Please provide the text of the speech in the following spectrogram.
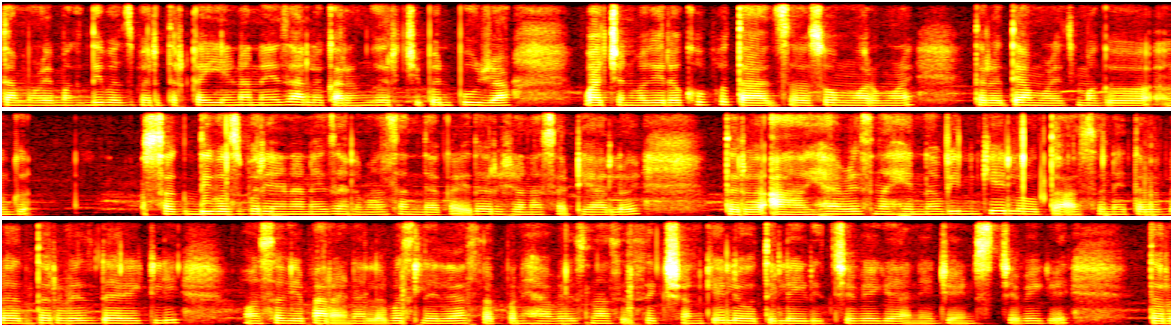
त्यामुळे मग दिवसभर तर काही येणं नाही झालं. कारण घरची पण पूजा वाचन वगैरे खूप होतं आज सोमवारमुळे. तर त्यामुळेच मग ग सग दिवसभर येणं नाही झालं. मग संध्याकाळी दर्शनासाठी आलो आहे तर ह्यावेळेस ना हे नवीन केलं होतं असं नाही तर द दरवेळेस डायरेक्टली सगळे पारायणाला बसलेले असतात. पण ह्यावेळेस ना असे सेक्शन केले होते. लेडीजचे वेगळे आणि जेंट्सचे वेगळे. तर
